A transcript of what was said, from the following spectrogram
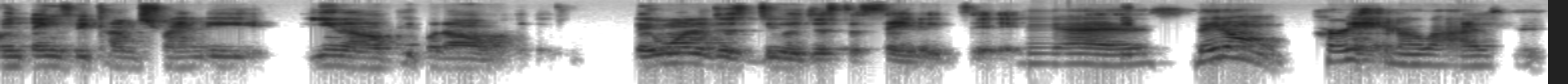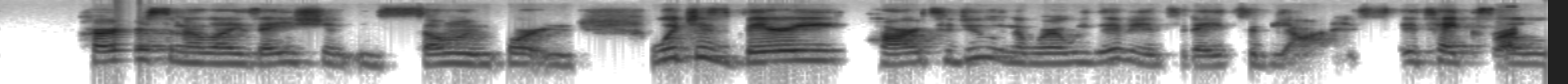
when things become trendy, you know, people don't they want to just do it just to say they did it. Yes. They don't personalize it personalization is so important, which is very hard to do in the world we live in today, to be honest. It takes a,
